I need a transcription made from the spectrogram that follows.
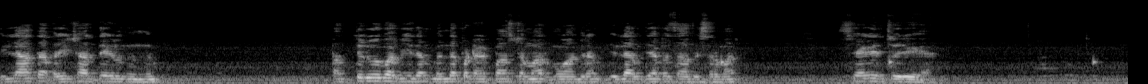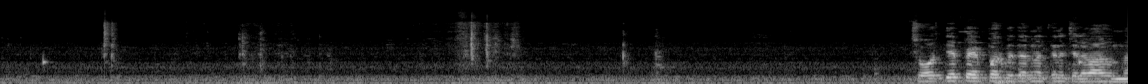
ഇല്ലാത്ത പരീക്ഷാർത്ഥികളിൽ നിന്നും പത്ത് രൂപ വീതം ബന്ധപ്പെട്ട ഹെഡ് മാസ്റ്റർമാർ മുഖാന്തരം ജില്ലാ വിദ്യാഭ്യാസ ഓഫീസർമാർ ശേഖരിച്ചു വരികയാണ്. ചോദ്യപേപ്പർ വിതരണത്തിന് ചെലവാകുന്ന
